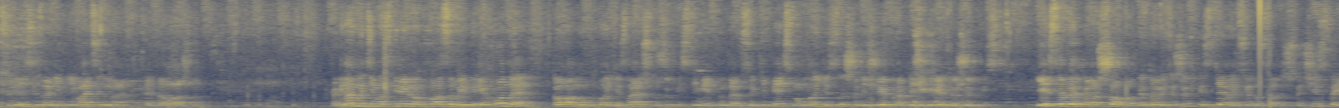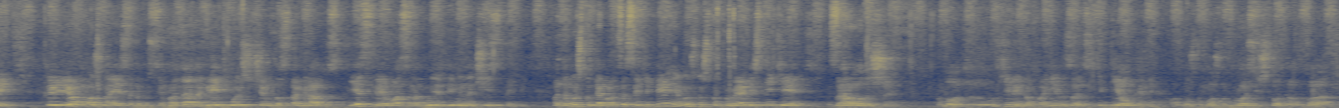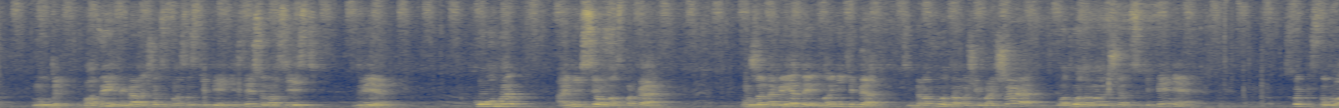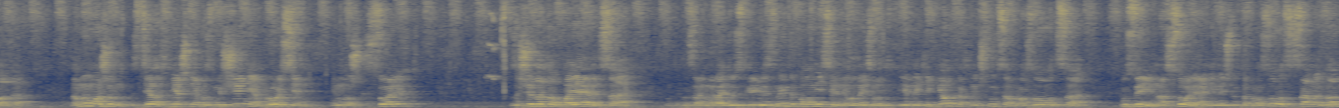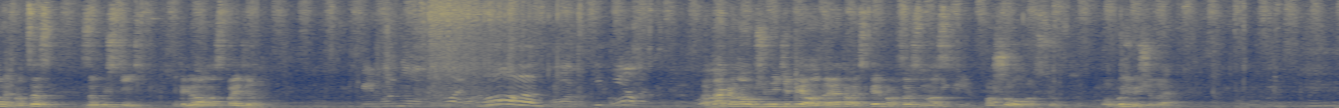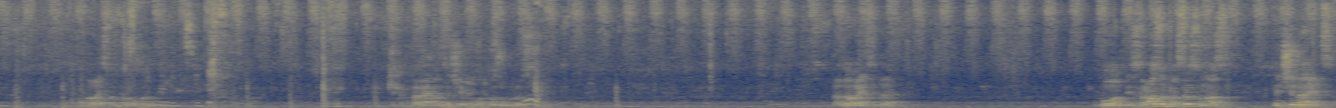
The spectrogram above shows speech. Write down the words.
Следите за ним внимательно, это важно. Когда мы демонстрируем фазовые переходы, то ну, многие знают, что жидкость имеет тенденцию кипеть, но многие слышали еще и про перегретую жидкость. Если вы хорошо подготовите жидкость, сделаете ее достаточно чистой, то ее можно, если, допустим, вода, нагреть больше, чем до 100 градусов, если у вас она будет именно чистой. Потому что для процесса кипения нужно, чтобы появлялись некие зародыши. Вот, у химиков они называются кипелками. Вот нужно, можно бросить что-то внутрь воды, и тогда начнется процесс кипения. Здесь у нас есть две колбы, они все у нас пока уже нагретые, но не кипят. Температура там очень большая, вот-вот оно начнется кипение. Сколько? 102, да? Но мы можем сделать внешнее возмущение, бросим немножко соли. За счет этого появится ну, так называемый радиус кривизны дополнительный. Вот эти вот на кипелках начнутся образовываться пузыри на соли. Они начнут образовываться. Самое главное процесс запустить. И тогда у нас пойдет. А так она, в общем, не кипела до этого, теперь процесс у нас пошел вовсю. Вот, будем еще, да? Ну, давайте попробуем. Вторая она зачем была? Тоже бросили? Да, давайте, да. Вот, и сразу процесс у нас начинается.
